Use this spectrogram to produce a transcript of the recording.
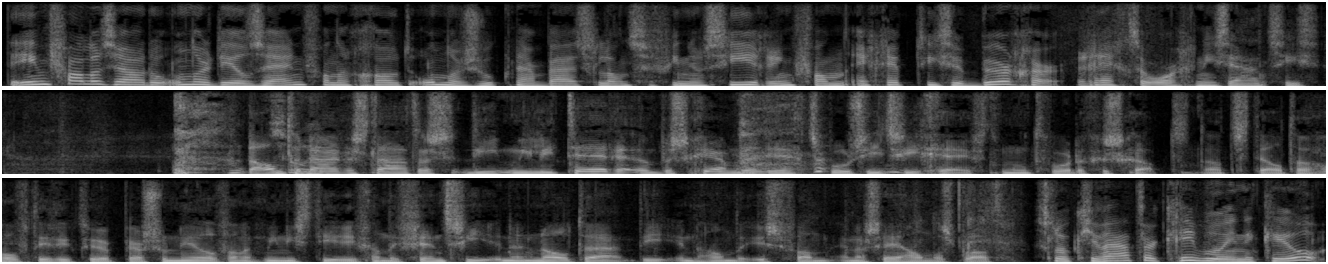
De invallen zouden onderdeel zijn van een groot onderzoek naar buitenlandse financiering van Egyptische burgerrechtenorganisaties. De ambtenarenstatus die militairen een beschermde rechtspositie geeft... moet worden geschrapt. Dat stelt de hoofddirecteur personeel van het ministerie van Defensie... in een nota die in handen is van NRC Handelsblad. Slokje water, kriebel in de keel.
